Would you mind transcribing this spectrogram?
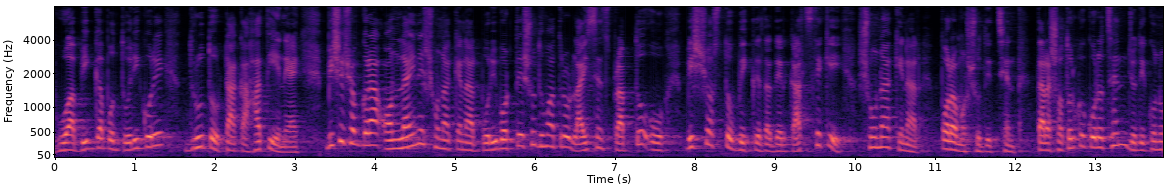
ভুয়া বিজ্ঞাপন তৈরি করে দ্রুত টাকা হাতিয়ে নেয়। বিশেষজ্ঞরা অনলাইনে সোনা কেনার পরিবর্তে শুধুমাত্র লাইসেন্স প্রাপ্ত ও বিশ্বস্ত বিক্রেতাদের কাছ থেকে সোনা কেনার পরামর্শ দিচ্ছেন। তারা সতর্ক করেছেন, যদি কোনো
